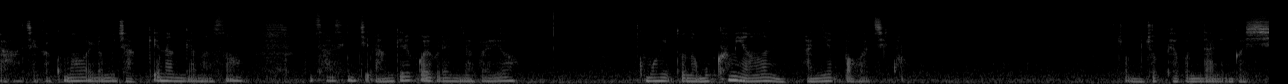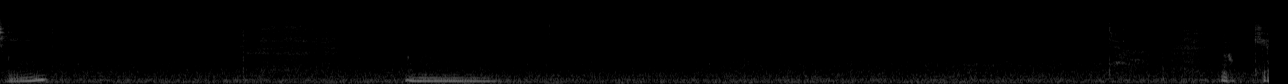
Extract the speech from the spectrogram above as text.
아 제가 구멍을 너무 작게 남겨놔서 한 4cm 남길 걸 그랬나 봐요. 구멍이 또 너무 크면 안 예뻐가지고 좀 좁혀본다는 것이 음, 자, 이렇게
